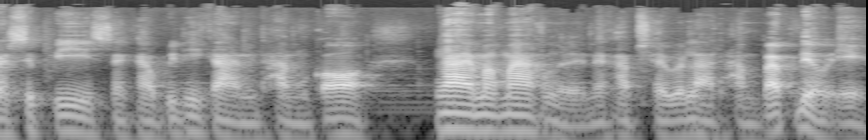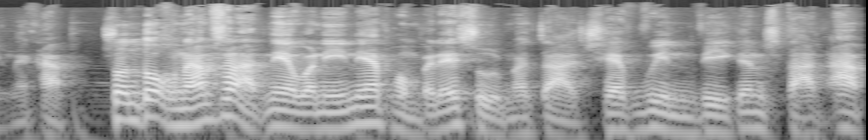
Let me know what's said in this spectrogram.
Recipes นะครับ วิธีการทำก็ ง่ายมากๆเลยนะครับใช้เวลาทำแป๊บเดียวเองนะครับส่วนตัวของน้ำสลัดเนี่ยวันนี้เนี่ยผมไปได้สูตรมาจากเชฟวิน vegan startup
